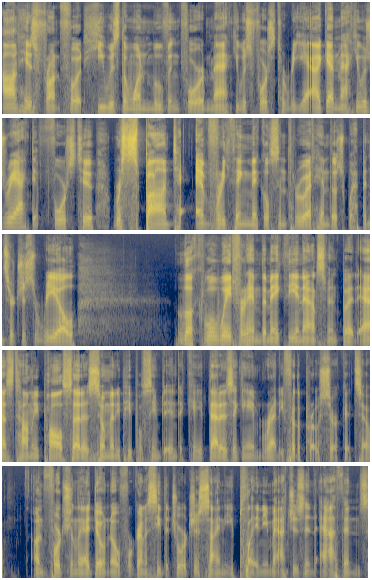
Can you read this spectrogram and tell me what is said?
on his front foot. He was the one moving forward. Mackey was forced to react. Again, Mackey was reactive, forced to respond to everything Michelsen threw at him. Those weapons are just real. Look, we'll wait for him to make the announcement, but as Tommy Paul said, as so many people seem to indicate, that is a game ready for the pro circuit. So Unfortunately, I don't know if we're going to see the Georgia signee play any matches in Athens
